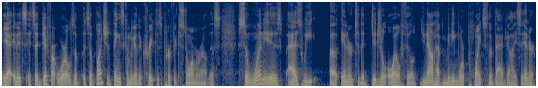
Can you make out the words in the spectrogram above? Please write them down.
Yeah, and it's it's a different world. It's a, it's a bunch of things come together to create this perfect storm around this. So one is as we uh, enter to the digital oil field, you now have many more points for the bad guys to enter.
